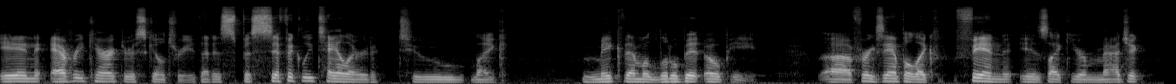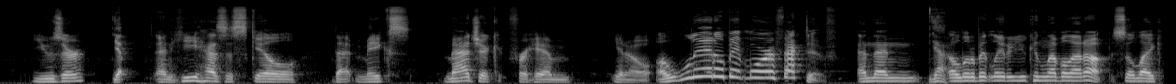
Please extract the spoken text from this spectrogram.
in every character's skill tree that is specifically tailored to like make them a little bit OP. Uh, for example, like Finn is like your magic user, Yep. and he has a skill that makes magic for him, you know, a little bit more effective. And then Yeah. a little bit later you can level that up. So like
